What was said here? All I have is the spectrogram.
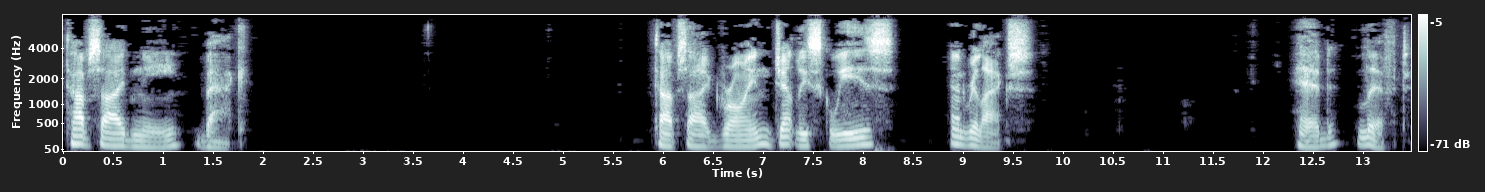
Top side knee back. Top side groin, gently squeeze and relax. Head lift.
